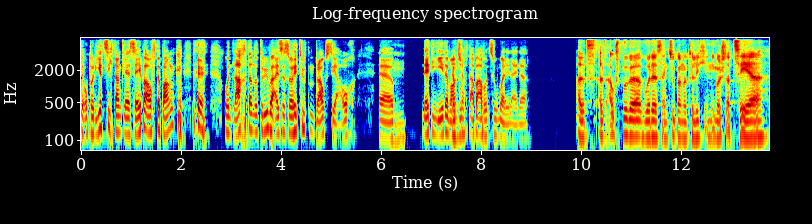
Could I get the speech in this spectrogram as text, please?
der operiert sich dann gleich selber auf der Bank und lacht dann noch drüber. Also solche Typen brauchst du ja auch. Ähm, mhm. Nicht in jeder Mannschaft, ja, aber ab und zu mal in einer. Als, als Augsburger wurde sein Zugang natürlich in Ingolstadt sehr.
